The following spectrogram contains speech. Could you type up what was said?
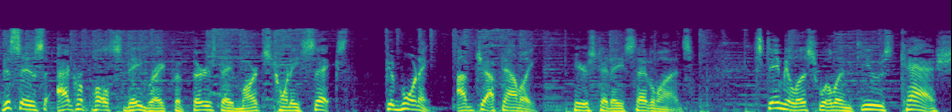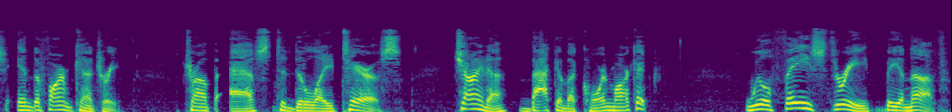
This is AgriPulse Daybreak for Thursday, March 26th. Good morning. I'm Jeff Nalley. Here's today's headlines. Stimulus will infuse cash into farm country. Trump asked to delay tariffs. China back in the corn market? Will phase three be enough?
